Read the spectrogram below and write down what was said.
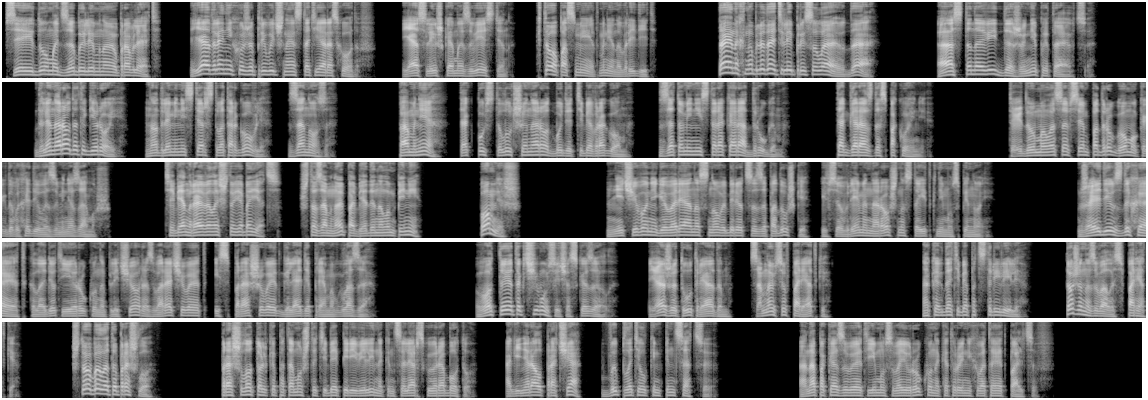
Все и думать забыли мной управлять. Я для них уже привычная статья расходов. Я слишком известен, кто посмеет мне навредить? Тайных наблюдателей присылают, да. А остановить даже не пытаются. Для народа ты герой, но для Министерства торговли — заноза. По мне, так пусть лучший народ будет тебе врагом, зато министр Акарат другом. Так гораздо спокойнее. Ты думала совсем по-другому, когда выходила за меня замуж. Тебе нравилось, что я боец, что за мной победы на Лумпини. Помнишь?» Ничего не говоря, она снова берется за подушки и все время нарочно стоит к нему спиной. Джейди вздыхает, кладет ей руку на плечо, разворачивает и спрашивает, глядя прямо в глаза. «Вот ты это к чему сейчас сказала? Я же тут, рядом. Со мной все в порядке». «А когда тебя подстрелили, тоже называлось «в порядке»?» «Что было, то прошло». «Прошло только потому, что тебя перевели на канцелярскую работу, а генерал Проча выплатил компенсацию». Она показывает ему свою руку, на которой не хватает пальцев.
